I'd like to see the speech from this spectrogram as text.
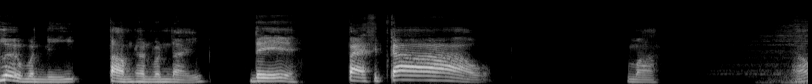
เริ่มวันนี้ ตามทันวันไหน เดย์ แปดสิบเก้า มา เอ้า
